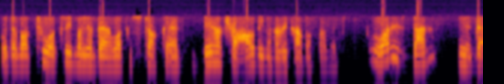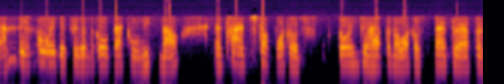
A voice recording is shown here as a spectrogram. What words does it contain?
with about two or three million rand worth of stock, and they're not sure how they're going to recover from it. What is done is done. There's no way that we're going to go back a week now and try and stop what was going to happen or what was planned to happen.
